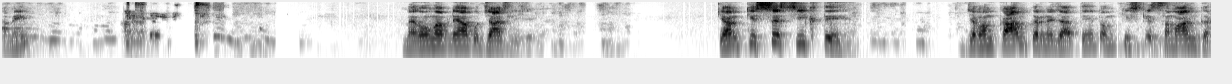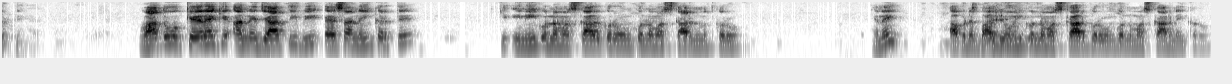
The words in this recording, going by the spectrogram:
हमें मैं कहूँगा अपने आप को जाँच लीजिएगा कि हम किससे सीखते हैं। जब हम काम करने जाते हैं तो हम किसके समान करते हैं। वहाँ तो वो कह रहे हैं कि अन्य जाति भी ऐसा नहीं करते कि इन्हीं को नमस्कार करो, उनको नमस्कार मत करो। है नहीं? अपने भाइयों ही को नमस्कार करो, उनको नमस्कार नहीं करो।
